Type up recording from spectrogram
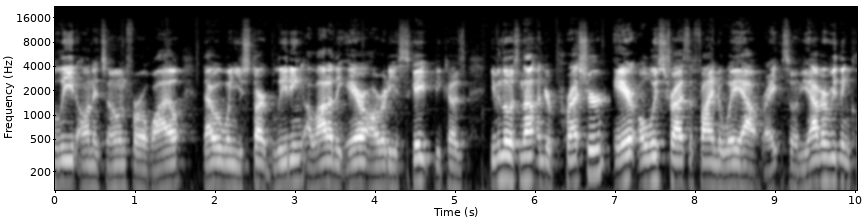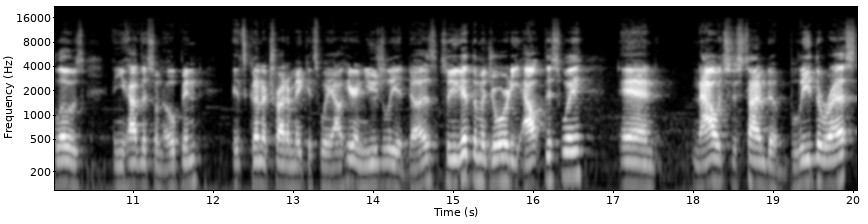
bleed on its own for a while. That way when you start bleeding a lot of the air already escaped because even though it's not under pressure air always tries to find a way out right? So if you have everything closed and you have this one open it's gonna try to make its way out here and usually it does. So you get the majority out this way and now it's just time to bleed the rest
